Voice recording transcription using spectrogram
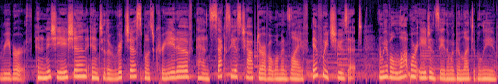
rebirth, an initiation into the richest, most creative, and sexiest chapter of a woman's life, if we choose it. And we have a lot more agency than we've been led to believe.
